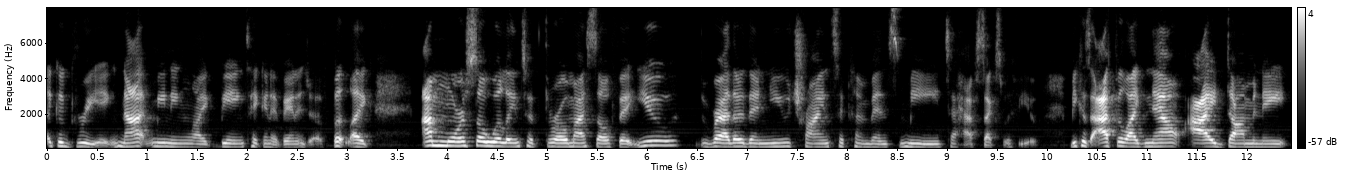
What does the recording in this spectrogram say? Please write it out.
like agreeing, not meaning like being taken advantage of, but like I'm more so willing to throw myself at you rather than you trying to convince me to have sex with you because I feel like now I dominate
